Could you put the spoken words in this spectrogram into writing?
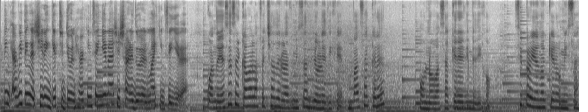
I think everything that she didn't get to do in her quinceañera, she's trying to do it in my quinceañera. Cuando ya se acercaba la fecha de las misas, yo le dije, ¿vas a querer o no vas a querer? Y me dijo, sí, pero yo no quiero misa.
